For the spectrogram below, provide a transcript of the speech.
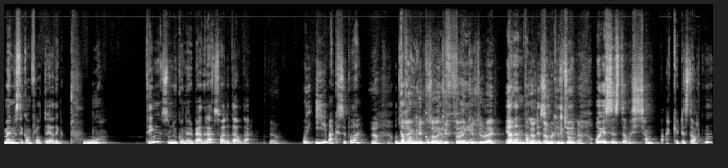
men hvis jeg kan få lov til å gi deg to ting som du kan gjøre bedre, så er det det og det. Ja. Og jeg vokser på det. Ja. Og det det er handler ikke om å det er gjøre kul- det er en kultur der. Ja, det er en veldig er sånn kultur. sånn, ja. Og jeg syns det var kjempeekkelt i starten.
